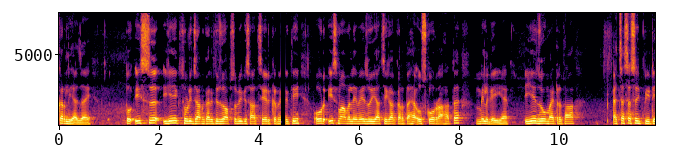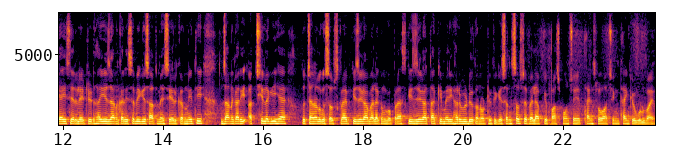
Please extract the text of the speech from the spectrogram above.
कर लिया जाए। तो इस, ये एक थोड़ी जानकारी थी जो आप सभी के साथ शेयर करनी थी और इस मामले में जो याचिका करता है उसको राहत मिल गई है। ये जो मैटर था H S S P T I से रिलेटेड था, ये जानकारी सभी के साथ में शेयर करनी थी। जानकारी अच्छी लगी है तो चैनल को सब्सक्राइब कीजिएगा बेल आइकन को प्रेस कीजिएगा ताकि मेरी हर वीडियो का नोटिफिकेशन सबसे पहले आपके पास पहुँचे। Thanks for watching thank you goodbye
